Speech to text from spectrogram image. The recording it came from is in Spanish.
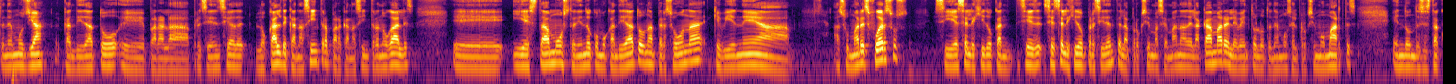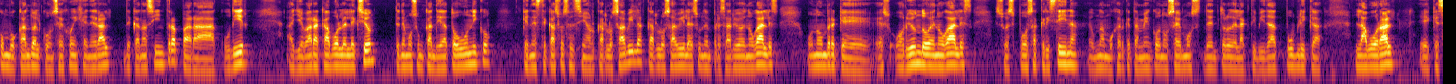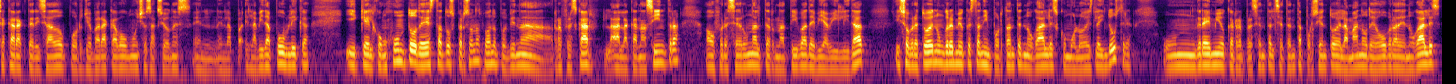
Tenemos ya candidato eh, para la presidencia local de Canacintra, para Canacintra Nogales, eh, y estamos teniendo como candidato a una persona que viene a, sumar esfuerzos. Si es, elegido, si es, elegido presidente la próxima semana de la Cámara, el evento lo tenemos el próximo martes, en donde se está convocando al Consejo en General de Canacintra para acudir a llevar a cabo la elección. Tenemos un candidato único, que en este caso es el señor Carlos Ávila. Carlos Ávila es un empresario de Nogales, un hombre que es oriundo de Nogales, su esposa Cristina, una mujer que también conocemos dentro de la actividad pública laboral, eh, que se ha caracterizado por llevar a cabo muchas acciones en, la, vida pública y que el conjunto de estas dos personas, bueno, pues viene a refrescar a la Canacintra, a ofrecer una alternativa de viabilidad y sobre todo en un gremio que es tan importante en Nogales como lo es la industria, un gremio que representa el 70% de la mano de obra de Nogales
